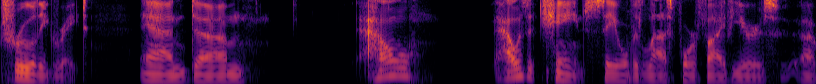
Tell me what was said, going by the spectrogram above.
truly great. And um, how how has it changed, say, over the last four or five years? Uh,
